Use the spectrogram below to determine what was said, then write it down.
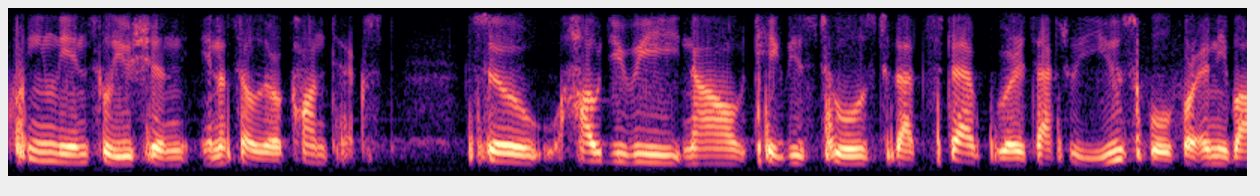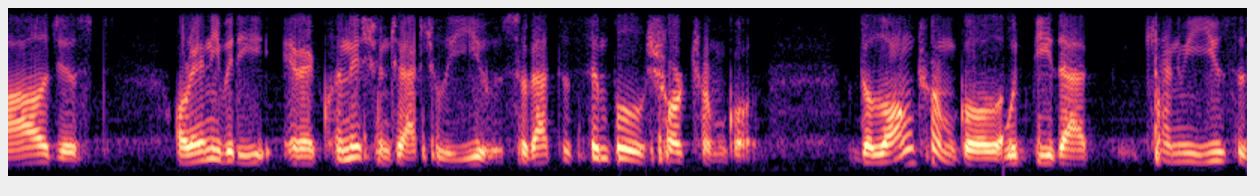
cleanly in solution in a cellular context. So, how do we now take these tools to that step where it's actually useful for any biologist or anybody in a clinician to actually use? So, that's a simple short term goal. The long term goal would be that can we use the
